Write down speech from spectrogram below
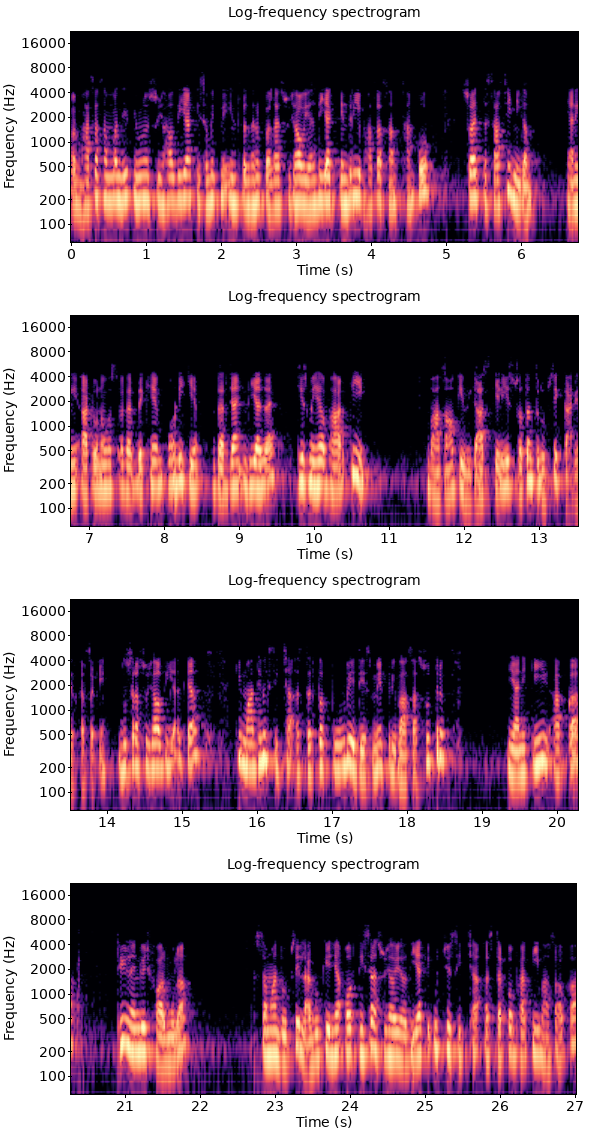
और भाषा संबंधित इन्होंने सुझाव दिया कि समिति ने इन संदर्भ में पहला सुझाव यह दिया केंद्रीय भाषा संस्थान को स्वायत्त शासी निगम, यानी ऑटोनोमस अगर देखें बॉडी के दर्जा दिया जाए, जिसमें यह भारतीय भाषाओं के विकास के लिए स्वतंत्र रूप से कार्य कर सकें। दूसरा सुझाव दिया गया कि माध्यमिक शिक्षा स्तर पर पूरे देश में त्रिभाषा सूत्र, यानी कि आपका थ्री लैंग्वेज फार्मूला समान रूप से लागू किया जाए। और तीसरा सुझाव यह दिया कि उच्च शिक्षा स्तर पर भारतीय भाषाओं का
